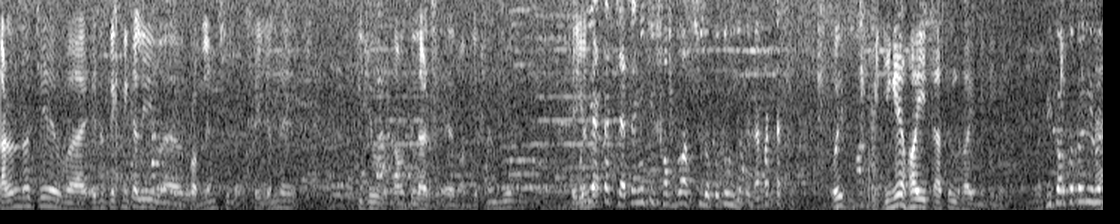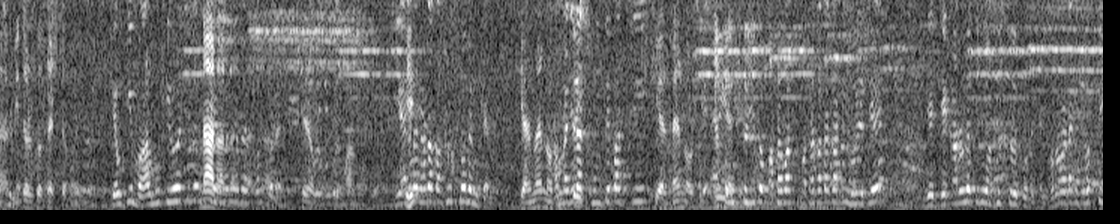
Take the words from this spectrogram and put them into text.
কারণটা হচ্ছে একটু টেকনিক্যালি প্রবলেম ছিল সেই জন্যে কিছু কাউন্সিলার অবজেকশন দিয়েছে। সেই জন্য একটা চেঁচামেচি শব্দ আসছিল প্রথম দিকে ব্যাপারটা কি? ওই মিটিংয়ে হয় টাসেল হয় মিটিংয়ে বিতর্ক তৈরি হয়েছিল? বিতর্ক তো একটা হয়। কেউ কি মারমুখী হয়েছিল? না না না সেরকম মানুষ নেই। চেয়ারম্যান হঠাৎ অসুস্থ হলেন কেন? চেয়ারম্যান আমরা যেটা শুনতে পাচ্ছি চেয়ারম্যান আছে। উত্তেজিত কথাবার্তা কথা কাটাকাটি হয়েছে যে যে কারণে তিনি অসুস্থ হয়ে পড়েছেন। ঘটনাটা কি সত্যি?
